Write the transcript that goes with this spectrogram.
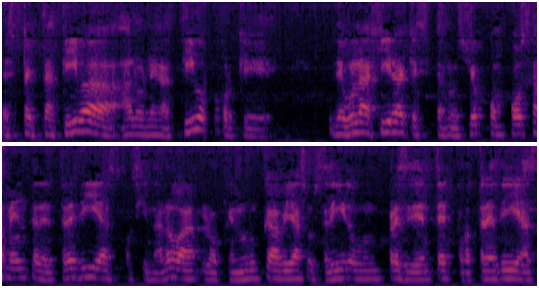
expectativa a lo negativo, porque de una gira que se anunció pomposamente de tres días por Sinaloa, lo que nunca había sucedido, un presidente por tres días,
